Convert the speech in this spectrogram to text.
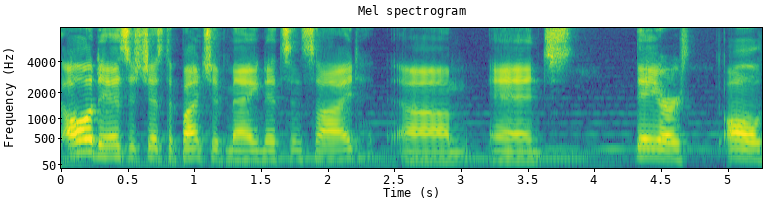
all it is is just a bunch of magnets inside. Um, and they are all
